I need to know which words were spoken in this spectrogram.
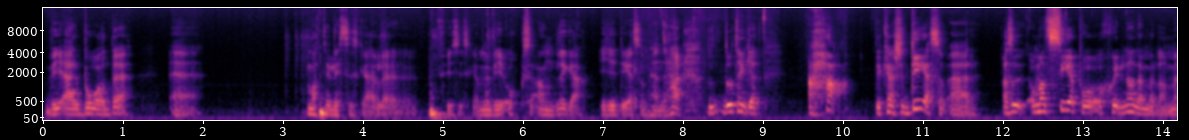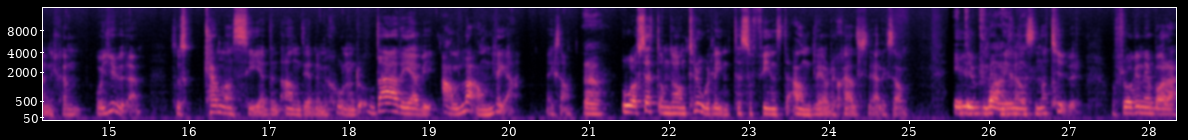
Vi är både eh, materialistiska eller fysiska, men vi är också andliga i det som händer här. Då, då tänker jag att, aha, det är kanske det som är, alltså om man ser på skillnaden mellan människan och djuren, så kan man se den andliga dimensionen. Där är vi alla andliga. Liksom. Ja. Oavsett om du har en tro eller inte så finns det andliga och det själsliga liksom, i människans natur. Och frågan är bara,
